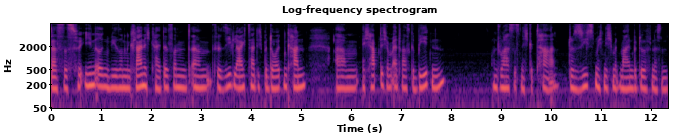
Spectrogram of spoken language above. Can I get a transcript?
dass es für ihn irgendwie so eine Kleinigkeit ist und ähm, für sie gleichzeitig bedeuten kann, ähm, ich habe dich um etwas gebeten und du hast es nicht getan. Du siehst mich nicht mit meinen Bedürfnissen.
